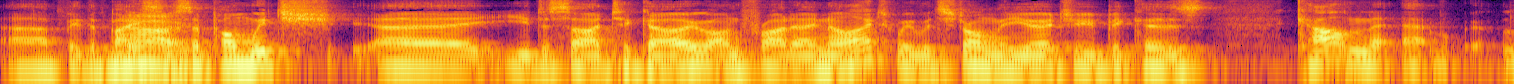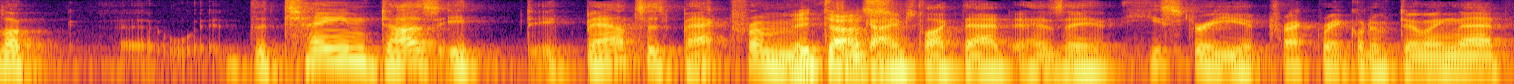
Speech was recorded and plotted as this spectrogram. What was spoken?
uh, be the basis No. upon which uh, you decide to go on Friday night. We would strongly urge you because Carlton. Uh, look, uh, the team does it. It bounces back from, It from games like that. It has a history, a track record of doing that.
